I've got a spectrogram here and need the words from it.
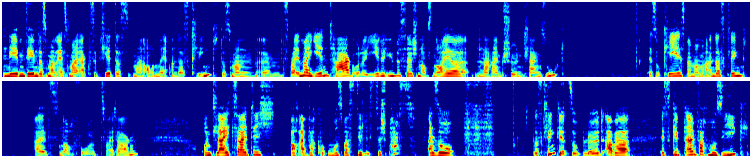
neben dem, dass man erstmal akzeptiert, dass man auch immer anders klingt, dass man ähm, zwar immer jeden Tag oder jede Übesession aufs Neue nach einem schönen Klang sucht, es okay ist, wenn man mal anders klingt als noch vor zwei Tagen und gleichzeitig auch einfach gucken muss, was stilistisch passt. Also, das klingt jetzt so blöd, aber es gibt einfach Musik,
